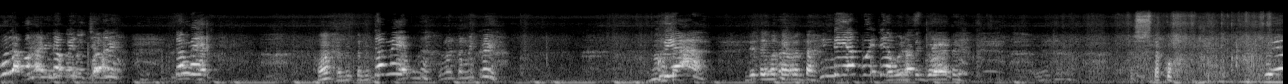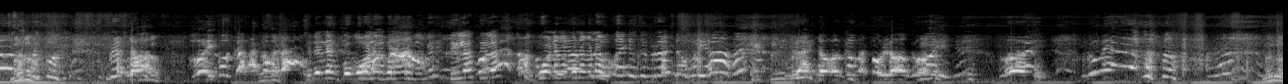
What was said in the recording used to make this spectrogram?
Wala ba kang damit dyan? Damit! Ha? Damit, damit. Damit! Wala damit kay. Kuya! Hindi tayo mataranta. Hindi yan pwede Gawin natin, gawin natin. plastic! Basta ko. Kuya! Brando! Hoy, huwag ka matulog! Sige lang, kukuha lang ako ng ano. Tila, tila. Kukuha lang ako ng ano. Tulungan niyo si Brando, kuya! Brando, huwag ka matulog! Hoy! Hoy! Gumila! Brando.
